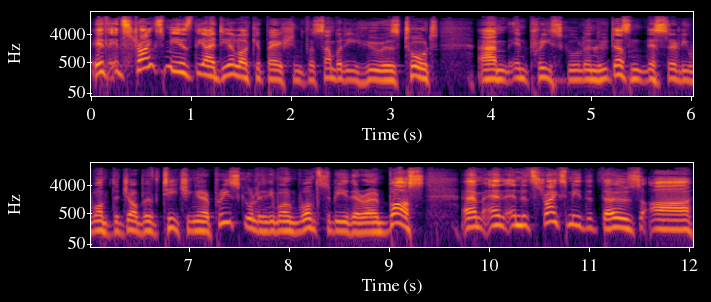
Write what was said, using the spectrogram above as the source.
It, it, strikes me as the ideal occupation for somebody who is taught um, in preschool and who doesn't necessarily want the job of teaching in a preschool anymore and wants to be their own boss. Um, and, and it strikes me that those are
